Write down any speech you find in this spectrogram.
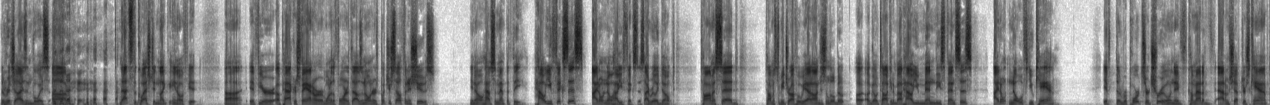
the Rich Eisen voice. Um, that's the question. Like you know, if it, uh, if you're a Packers fan or one of the 400,000 owners, put yourself in his shoes. You know, have some empathy. How you fix this? I don't know how you fix this. I really don't. Thomas said, Thomas Dimitroff, who we had on just a little bit uh, ago, talking about how you mend these fences. I don't know if you can. If the reports are true and they've come out of Adam Schefter's camp,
